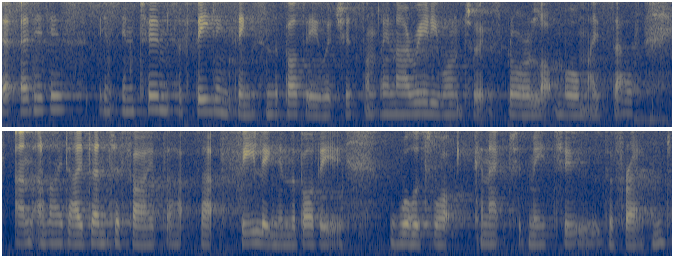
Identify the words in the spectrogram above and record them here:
and it is in, in terms of feeling things in the body, which is something I really want to explore a lot more myself. And, and I'd identified that, that feeling in the body was what connected me to the friend.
